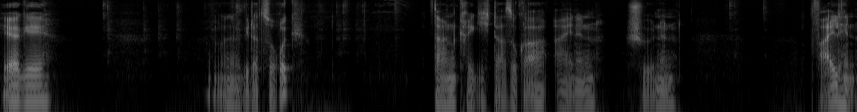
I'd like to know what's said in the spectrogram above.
hergehe, wieder zurück, dann kriege ich da sogar einen schönen Pfeil hin.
